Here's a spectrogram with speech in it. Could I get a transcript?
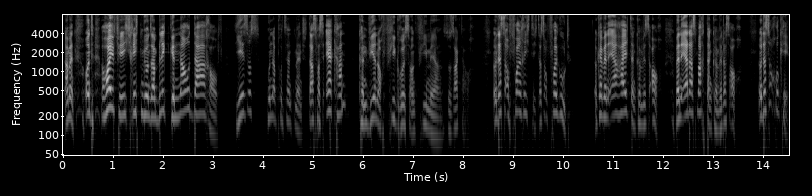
Amen. Und häufig richten wir unseren Blick genau darauf. Jesus 100% Mensch. Das, was er kann, können wir noch viel größer und viel mehr. So sagt er auch. Und das ist auch voll richtig, das ist auch voll gut. Okay, wenn er heilt, dann können wir es auch. Wenn er das macht, dann können wir das auch. Und das ist auch okay.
